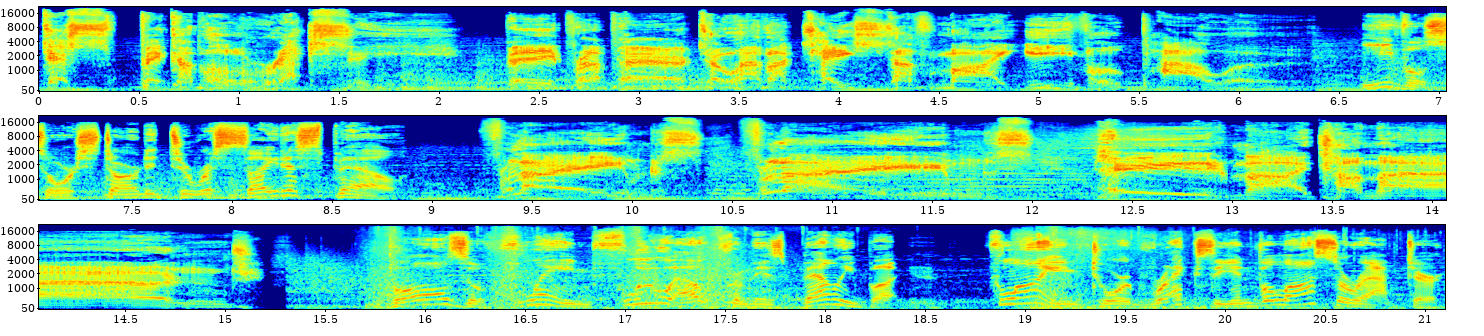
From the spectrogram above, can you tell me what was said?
Despicable Rexy! Be prepared to have a taste of my evil power! Evil Evilsaur started to recite a spell. Flames! Flames! Heed my command! Balls of flame flew out from his belly button, flying toward Rexy and Velociraptor.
